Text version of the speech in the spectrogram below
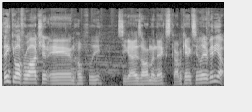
thank you all for watching, and hopefully See you guys on the next Car Mechanic Simulator video.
